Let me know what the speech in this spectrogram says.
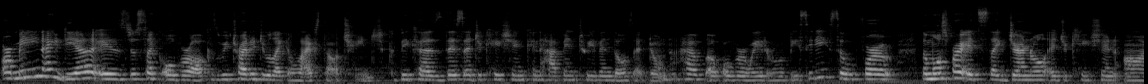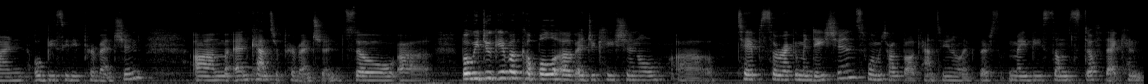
Our main idea is just like overall, because we try to do like a lifestyle change, because this education can happen to even those that don't have overweight or obesity. So for the most part, it's like general education on obesity prevention. Um, and cancer prevention. So, uh, but we do give a couple of educational uh, tips or recommendations when we talk about cancer. You know, like there's maybe some stuff that can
